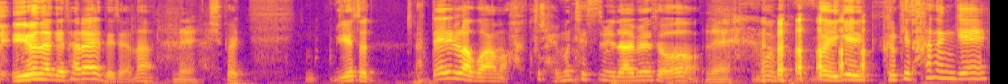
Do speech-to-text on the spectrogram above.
유연하게 살아야 되잖아. 네. 아, 씨발 위에서 때리려고 하면 아, 그 잘못했습니다 하면서 네. 뭐 그러니까 이게 그렇게 사는 게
